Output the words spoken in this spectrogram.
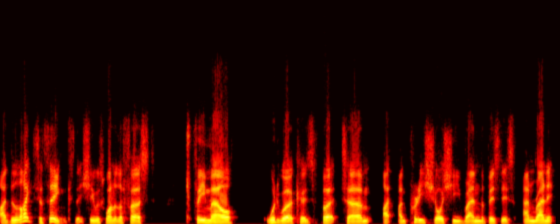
I'd like to think that she was one of the first female woodworkers, but um, I, am pretty sure she ran the business and ran it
